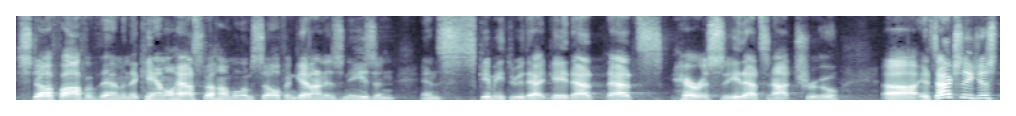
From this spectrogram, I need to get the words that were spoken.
stuff off of them, and the camel has to humble himself and get on his knees and, and skimmy through that gate. That, that's heresy. That's not true. Uh, it's actually just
